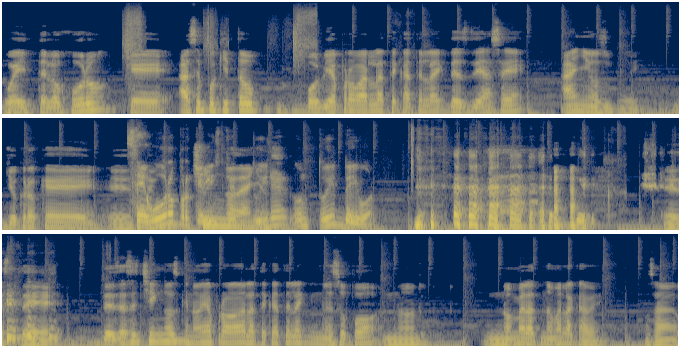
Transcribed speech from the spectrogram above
Güey, te lo juro que hace poquito volví a probar la Tecate Light desde hace años, güey. Yo creo que. Este, Seguro porque viste en Twitter un tweet de Ivor. este. Desde hace chingos que no había probado la Tecate Light, me supo. No, no, me, la, no me la acabé. O sea,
